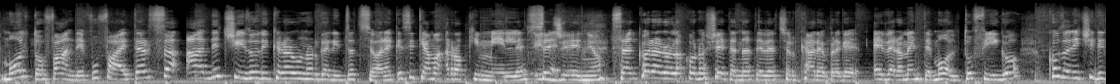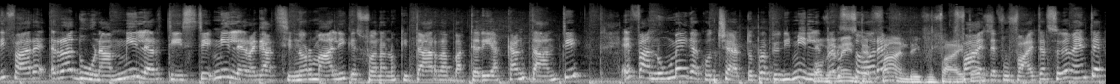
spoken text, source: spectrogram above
molto fan dei Foo Fighters, ha deciso di creare un'organizzazione che si chiama Rocky Mille. Se, genio. Se ancora non la conoscete, andatevi a cercare perché è veramente molto figo. Cosa decide di fare? Raduna mille artisti, mille ragazzi normali che suonano chitarra, batteria, cantanti e fanno un mega concerto proprio di mille Ovviamente persone. fan dei Foo Fighters. Fan dei Foo Fighters, ovviamente.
